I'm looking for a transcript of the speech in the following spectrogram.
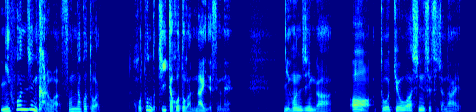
日本人からはそんなことはほとんど聞いたことがないですよね。日本人が「ああ東京は親切じゃない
